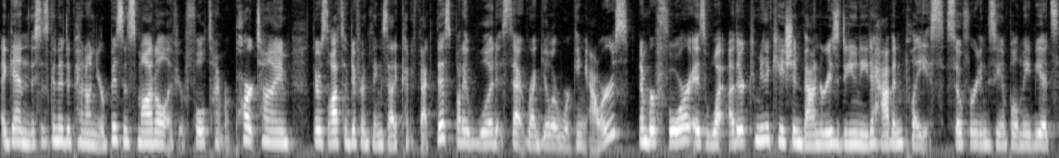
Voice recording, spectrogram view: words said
Again, this is going to depend on your business model, if you're full time or part time. There's lots of different things that could affect this, but I would set regular working hours. Number four is what other communication boundaries do you need to have in place? So, for an example, maybe it's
